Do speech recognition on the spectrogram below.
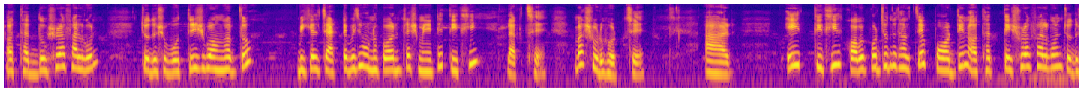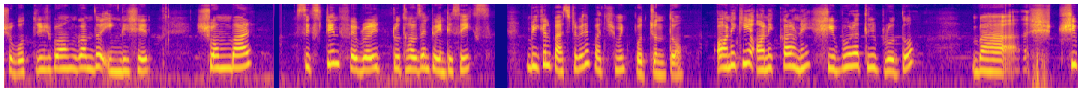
অর্থাৎ দোসরা ফাল্গুন, চোদ্দোশো বত্রিশ বঙ্গাব্দ, বিকেল চারটে বেজে উনপঞ্চাশ মিনিটে তিথি লাগছে বা শুরু হচ্ছে। আর এই তিথি কবে পর্যন্ত থাকছে? পরদিন, অর্থাৎ তেসরা ফাল্গুন, চোদ্দোশো বত্রিশ বঙ্গাব্দ ইংলিশের সোমবার sixteen February two thousand twenty six বিকেল পাঁচটা বেজে পঁয়ত্রিশ মিনিট পর্যন্ত। অনেকেই অনেক কারণে শিবরাত্রির ব্রত বা শিব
